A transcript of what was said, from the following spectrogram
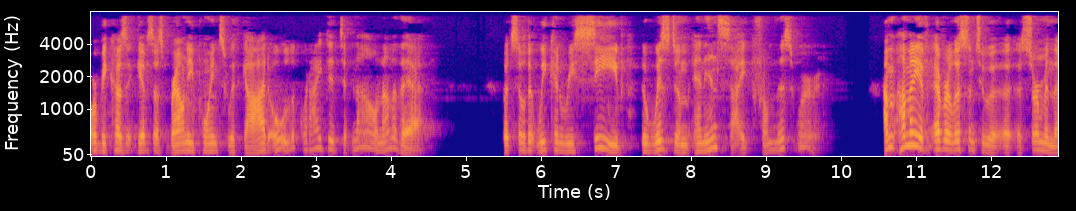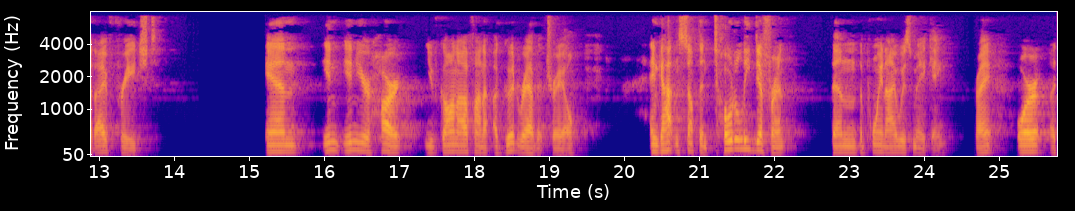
Or because it gives us brownie points with God. Oh, look what I did to. No, none of that but so that we can receive the wisdom and insight from this word. How, many have ever listened to a, a, sermon that I've preached, and in, in your heart, you've gone off on a, a good rabbit trail and gotten something totally different than the point I was making, right? Or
